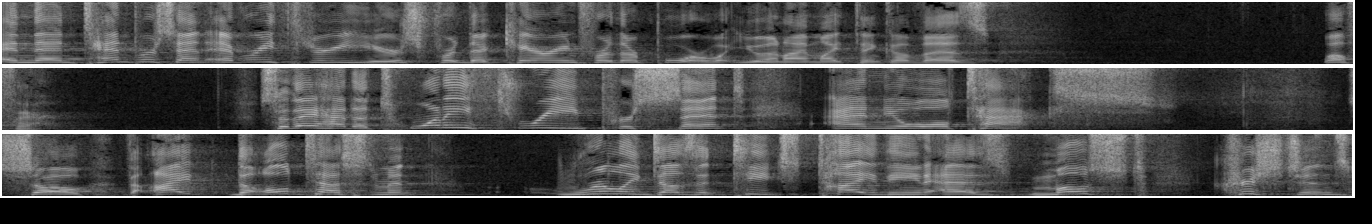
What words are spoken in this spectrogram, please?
and then 10% every three years for their caring for their poor, what you and I might think of as welfare. So they had a 23% annual tax. So the, I, the Old Testament really doesn't teach tithing as most Christians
